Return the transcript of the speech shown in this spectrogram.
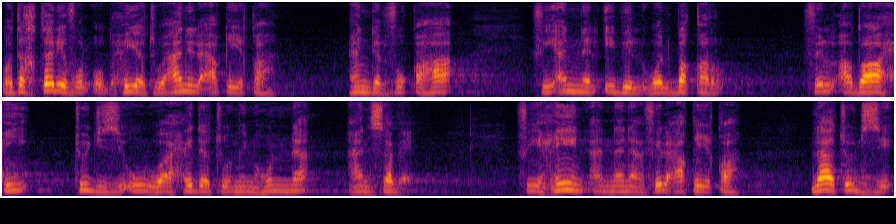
وتختلف الأضحية عن العقيقة عند الفقهاء في أن الإبل والبقر في الأضاحي تجزئ الواحدة منهن عن سبع. في حين أننا في العقيقة لا تجزئ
